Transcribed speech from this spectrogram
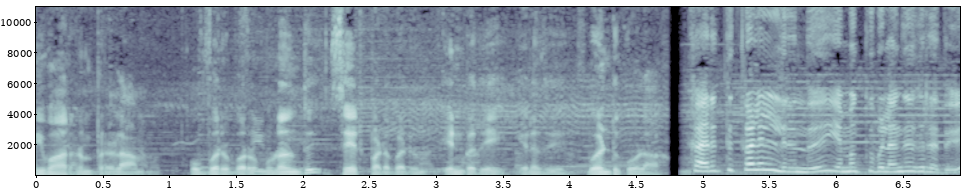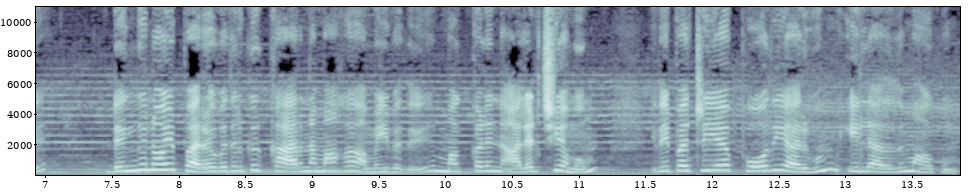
நிவாரணம் பெறலாம். ஒவ்வொருவரும் உணர்ந்து செயற்பட வேண்டும் என்பதே எனது வேண்டுகோளாகும். கருத்துக்களில் இருந்து எமக்கு விளங்குகிறது டெங்கு நோய் பரவுவதற்கு காரணமாக அமைவது மக்களின் அலட்சியமும் இதை பற்றிய போதிய அறிவும் இல்லாததும் ஆகும்.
